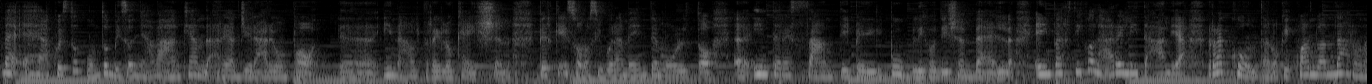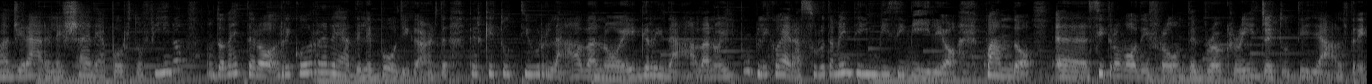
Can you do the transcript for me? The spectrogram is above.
beh, eh, a questo punto bisognava anche andare a girare un po' eh, in altre location perché sono sicuramente veramente molto eh, interessanti per il pubblico, dice Bell, e in particolare l'Italia. Raccontano che quando andarono a girare le scene a Portofino dovettero ricorrere a delle bodyguard perché tutti urlavano e gridavano, il pubblico era assolutamente invisibilio quando eh, si trovò di fronte Brooke Ridge e tutti gli altri.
